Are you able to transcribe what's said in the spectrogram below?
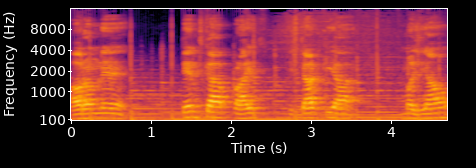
और हमने टेंथ का पढ़ाई स्टार्ट किया मझियाओं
